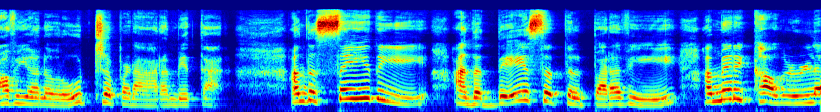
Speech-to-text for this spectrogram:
ஆவியானவர் ஊற்றப்பட ஆரம்பித்தார். அந்த செய்தி அந்த தேசத்தில் பரவி அமெரிக்காவில் உள்ள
